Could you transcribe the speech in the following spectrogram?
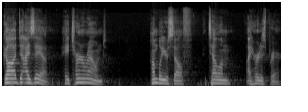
God to Isaiah, hey, turn around, humble yourself, and tell him I heard his prayer.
